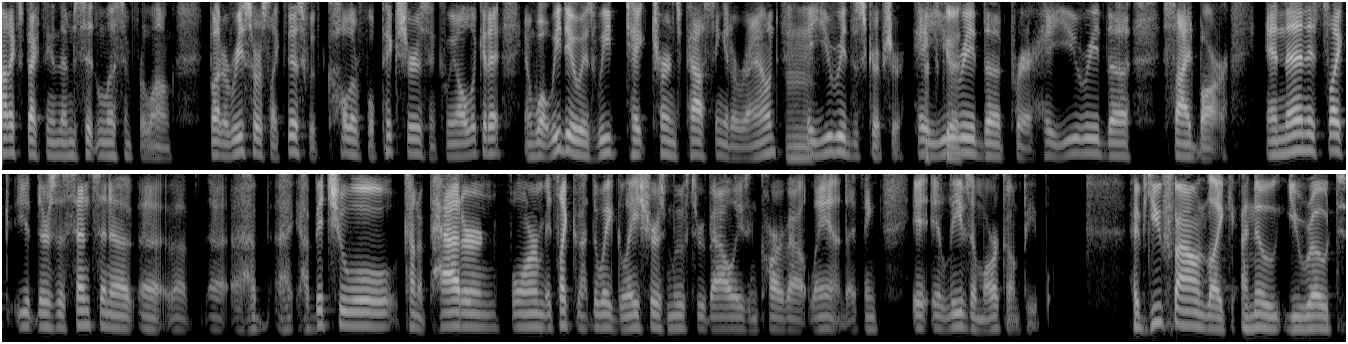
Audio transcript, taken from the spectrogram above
not expecting them to sit and listen for long. But a resource like this with colorful pictures and can we all look at it? And what we do is we take turns passing it around. Mm. hey you read the scripture. Hey That's you good. read the prayer. Hey you read the sidebar and then it's like you, there's a sense in a, a, a, a, a habitual kind of pattern form it's like uh, the way glaciers move through valleys and carve out land i think it, it leaves a mark on people Have you found like I know you wrote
